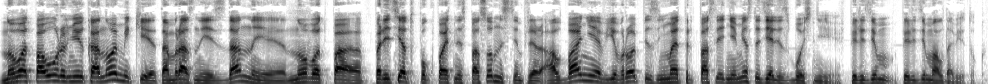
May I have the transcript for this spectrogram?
Но вот по уровню экономики, там разные есть данные, но вот по паритету покупательной способности, например, Албания в Европе занимает предпоследнее место, делит с Боснией, впереди, впереди Молдавии только.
